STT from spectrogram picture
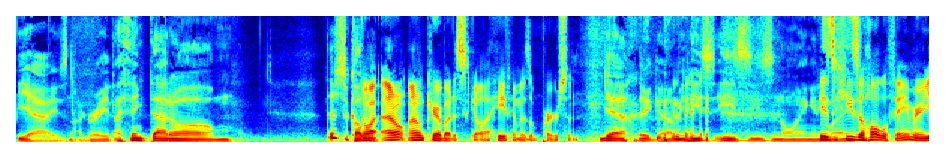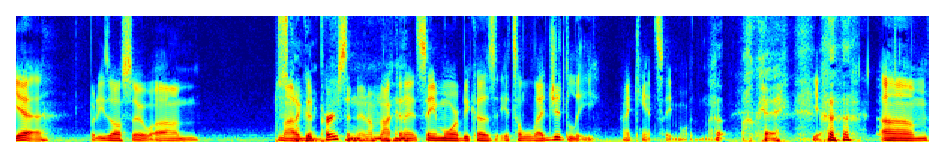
yeah, he's not great. I think that um, there's a couple. No, I, I don't. I don't care about his skill. I hate him as a person. yeah, there you go. I mean, he's he's he's annoying. Anyway. He's he's a Hall of Famer, yeah, but he's also um, not a good person, and I'm not going to say more because it's allegedly. I can't say more than that. okay. Yeah. um,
